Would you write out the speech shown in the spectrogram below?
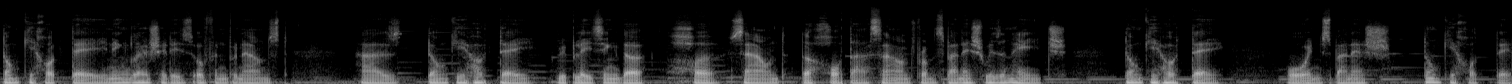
Don Quixote. In English, it is often pronounced as Don Quixote, replacing the h sound, the jota sound from Spanish with an H. Don Quixote, or in Spanish, Don Quixote.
